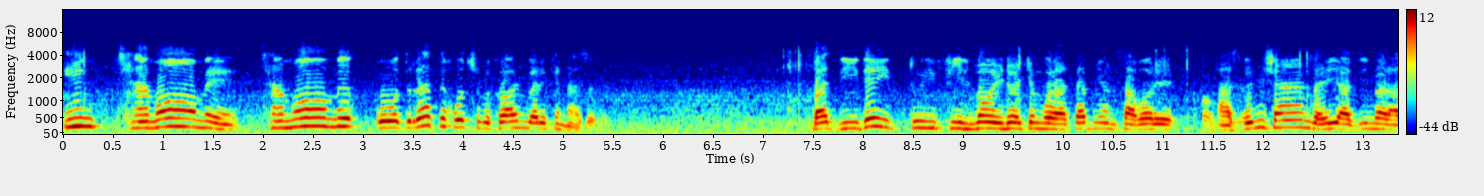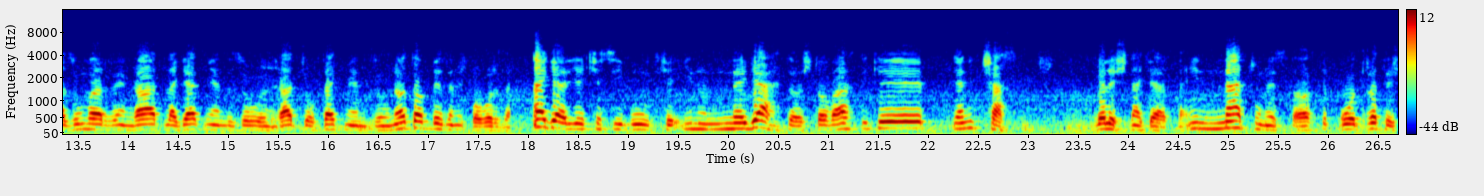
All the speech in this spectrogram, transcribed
این تمام تمام قدرت خودشو به کار می‌بره که نذاره. و دیده اید تو این فیلم ها اینا که مرتب میان سوار اسبه میشن و هی از این بر از اون بر انقدر لگت میاندازه و انقدر جفتک میاندازه اونا تا بزنش بابر زن. اگر یک کسی بود که اینو نگه داشت تا وقتی که یعنی چسبیش ولش نکرد و این نتونست وقتی قدرتش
